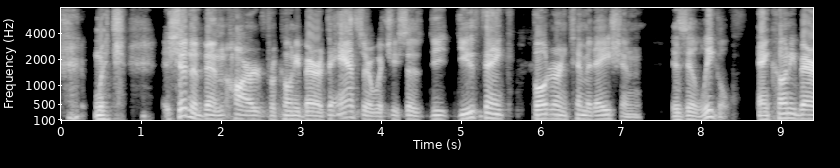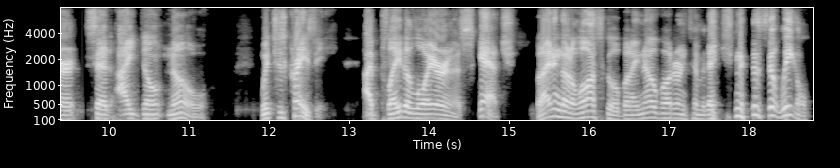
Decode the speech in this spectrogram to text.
which shouldn't have been hard for Coney Barrett to answer. Which she says, "Do, do you think voter intimidation is illegal?" And Coney Barrett said, "I don't know," which is crazy. I played a lawyer in a sketch, but I didn't go to law school, but I know voter intimidation is illegal.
